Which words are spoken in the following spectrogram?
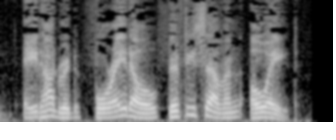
800 480 5708.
